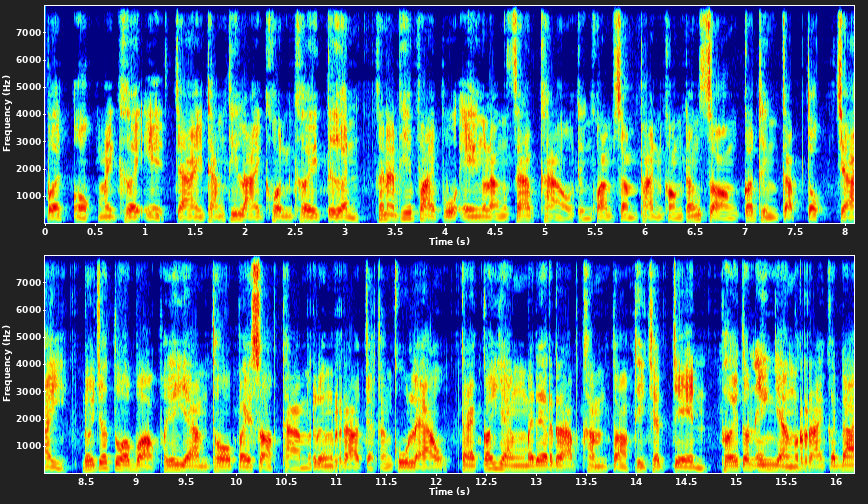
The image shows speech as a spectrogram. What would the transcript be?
เปิดอกไม่เคยเอะใจ ทั้งที่หลายคนเคยเตือน ขณะที่ฝ่ายปูเองหลังทราบข่าวถึงความสัมพันธ์ของทั้งสองก็ถึงกับตกใจโดยเจ้าตัวบอกพยายามโทรไปสอบถามเรื่องราวจากทั้งคู่แล้ว แต่ก็ยังไม่ได้รับคำตอบที่ชัดเจน เผยตนเองอย่างไรก็ได้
